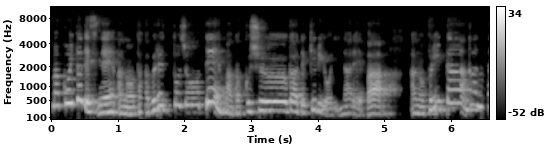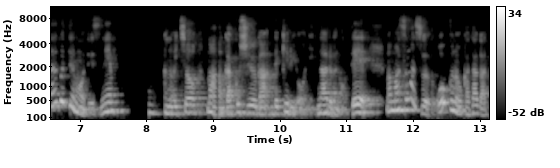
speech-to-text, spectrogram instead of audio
まあ、こういったですね、あの、タブレット上で、まあ、学習ができるようになれば、あの、プリンターがなくてもですね、あの一応、まあ、学習ができるようになるので、まあ、ますます多くの方々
